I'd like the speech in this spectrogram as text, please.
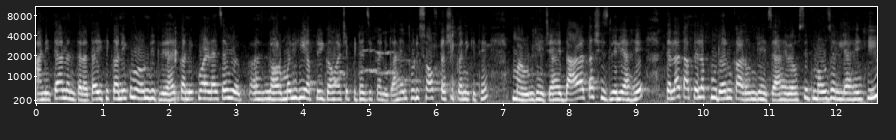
आणि त्यानंतर आता इथे कणिक मळून घेतलेली आहे. कणिक मळण्याचं नॉर्मली ही आपली गव्हाच्या पिठाची कणिक आहे. थोडी सॉफ्ट अशी कणिक इथे मळून घ्यायची आहे. डाळ आता शिजलेली आहे. त्यालाच आपल्याला पुरण काढून घ्यायचं आहे. व्यवस्थित मऊ झालेली आहे ही.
